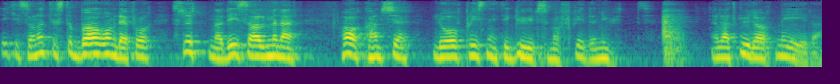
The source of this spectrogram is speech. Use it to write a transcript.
Det er ikke sånn at det står bare om det, for slutten av de salmene har kanskje lovprisning til Gud som har fridd den ut. Eller at Gud har vært med i det.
